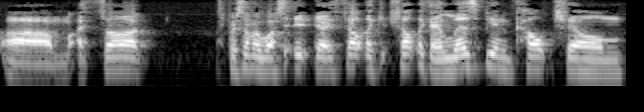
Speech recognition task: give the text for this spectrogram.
Um, I thought, first time I watched it, it, I felt like it felt like a lesbian cult film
